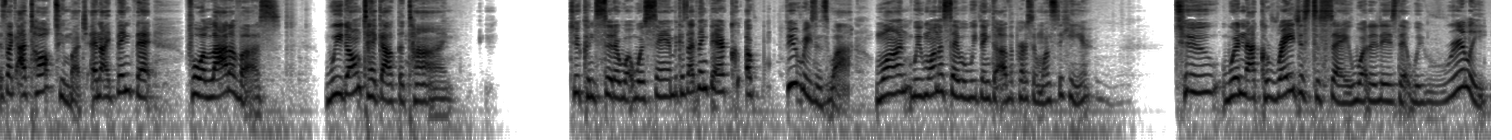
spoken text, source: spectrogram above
It's like I talk too much. And I think that for a lot of us, we don't take out the time to consider what we're saying because I think there are a few reasons why. One, we want to say what we think the other person wants to hear. Two, we're not courageous to say what it is that we really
